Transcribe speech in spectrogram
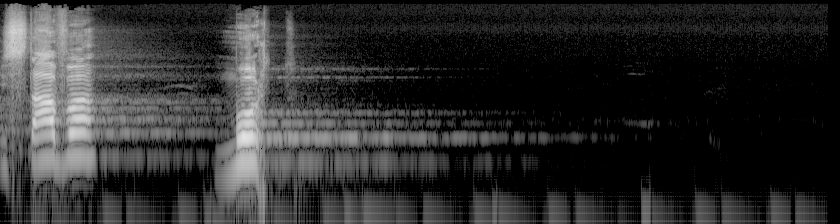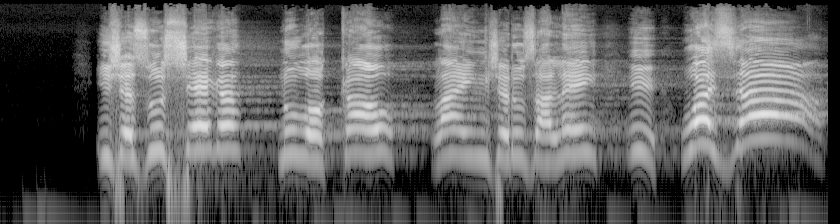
estava morto. E Jesus chega no local lá em Jerusalém e WhatsApp!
